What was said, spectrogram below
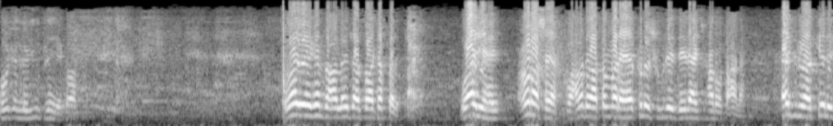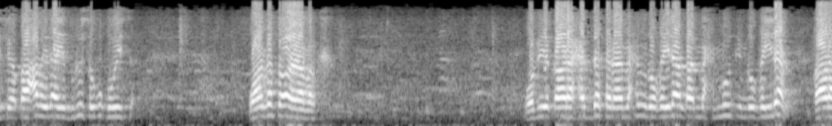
قلت الذين فيه كاس وايه كنت على يدا سوا كسر. وايه عرى شيخ وحمد الله تنبره كل شغله دي الله سبحانه وتعالى. ajri waad ka helaysa daacada ilaahay duruusa ugu quweysa. Waan ka soconaa marka. Wabi qaala xadahanaa maxmud ibnu haylaan maxmuud ibnu haylaan qaala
